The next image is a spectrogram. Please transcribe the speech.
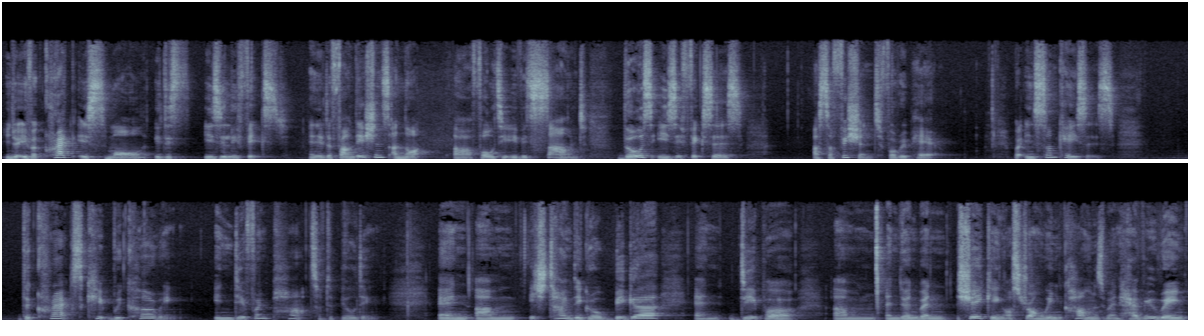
you know, if a crack is small, it is easily fixed. And if the foundations are not uh, faulty, if it's sound, those easy fixes are sufficient for repair. But in some cases, the cracks keep recurring in different parts of the building. And um, each time they grow bigger and deeper um, and then when shaking or strong wind comes, when heavy rain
